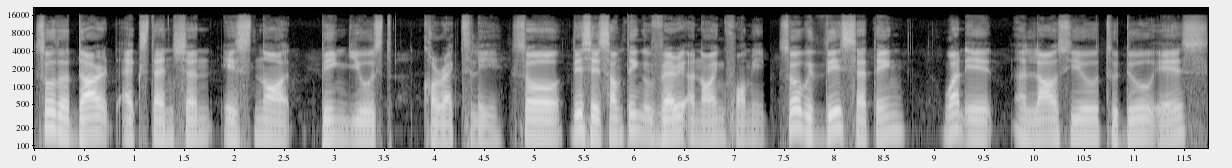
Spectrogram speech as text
So the Dart extension is not being used correctly. So this is something very annoying for me. So with this setting, what it allows you to do is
